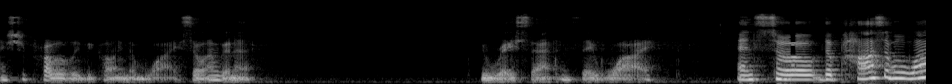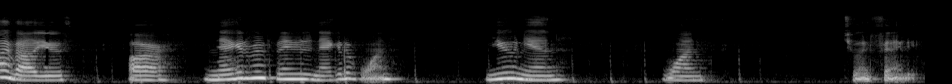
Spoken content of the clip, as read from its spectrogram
I should probably be calling them y. So I'm going to erase that and say y. And so the possible y values are negative infinity to negative 1, union 1 to infinity.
